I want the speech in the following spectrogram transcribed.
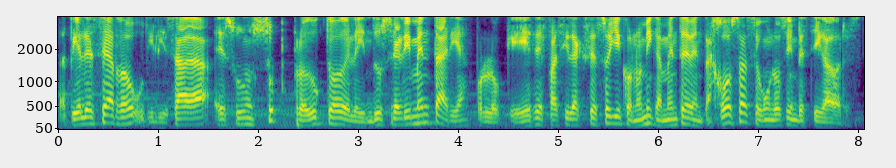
La piel de cerdo utilizada es un subproducto de la industria alimentaria, por lo que es de fácil acceso y económicamente ventajosa según los investigadores.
